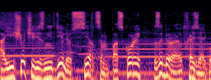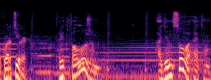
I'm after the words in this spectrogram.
А еще через неделю с сердцем по скорой забирают хозяйку квартиры. Предположим, Одинцова это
